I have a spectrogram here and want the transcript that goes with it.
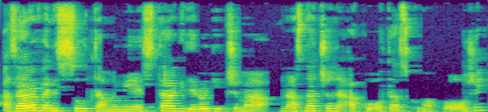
a zároveň sú tam miesta, kde rodič má naznačené, akú otázku má položiť.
